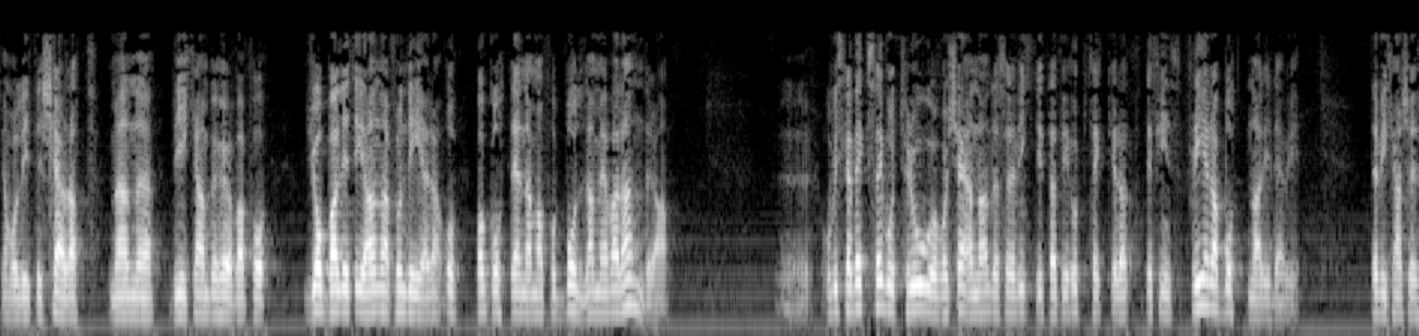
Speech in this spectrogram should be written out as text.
Kan vara lite kärlat men eh, vi kan behöva få jobba lite grann, fundera och vad gott det är när man får bolla med varandra. Eh, om vi ska växa i vår tro och vår tjänande så är det viktigt att vi upptäcker att det finns flera bottnar i det vi det vi kanske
